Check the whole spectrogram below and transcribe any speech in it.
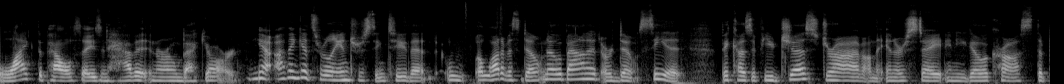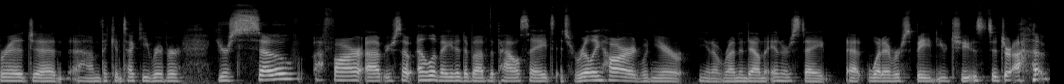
like the Palisades and have it in our own backyard. Yeah, I think it's really interesting too that a lot of us don't know about it or don't see it because if you just drive on the interstate and you go across the bridge at um, the Kentucky River, you're so far up, you're so elevated above the Palisades. It's really hard when you're, you know, running down the interstate at whatever speed you choose to drive.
